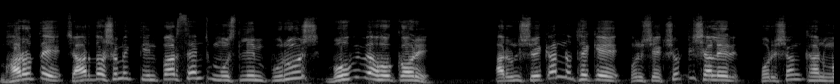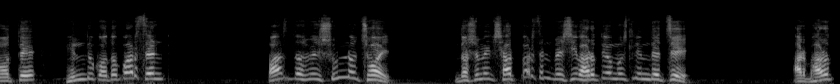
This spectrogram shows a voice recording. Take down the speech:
ভারতে চার দশমিক তিন পার্সেন্ট মুসলিম পুরুষ বহুবিবাহ করে। আর উনিশশো একান্ন থেকে উনিশশো একষট্টি সালের পরিসংখ্যান মতে হিন্দু কত পার্সেন্ট? পাঁচ দশমিক শূন্য ছয় দশমিক সাত পার্সেন্ট বেশি ভারতীয় মুসলিমদের চেয়ে আর ভারত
